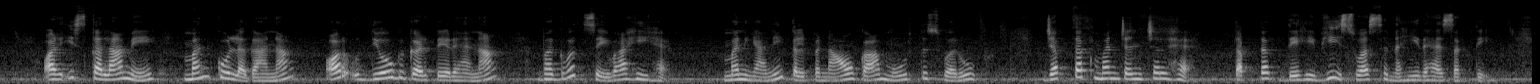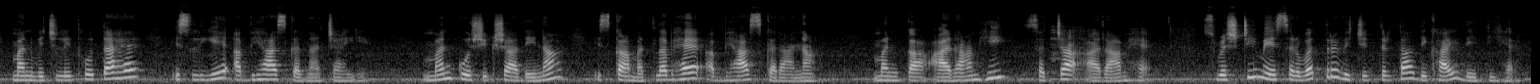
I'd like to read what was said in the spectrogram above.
और इस कला में मन को लगाना और उद्योग करते रहना भगवत सेवा ही है। मन यानी कल्पनाओं का मूर्त स्वरूप। जब तक मन चंचल है, तब तक देह भी स्वस्थ नहीं रह सकती। मन विचलित होता है, इसलिए अभ्यास करना चाहिए। मन को शिक्षा देना, इसका मतलब है अभ्यास कराना। मन का आराम ही सच्चा आराम है। सृष्टि में सर्वत्र विचित्रता दिखाई देती है।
